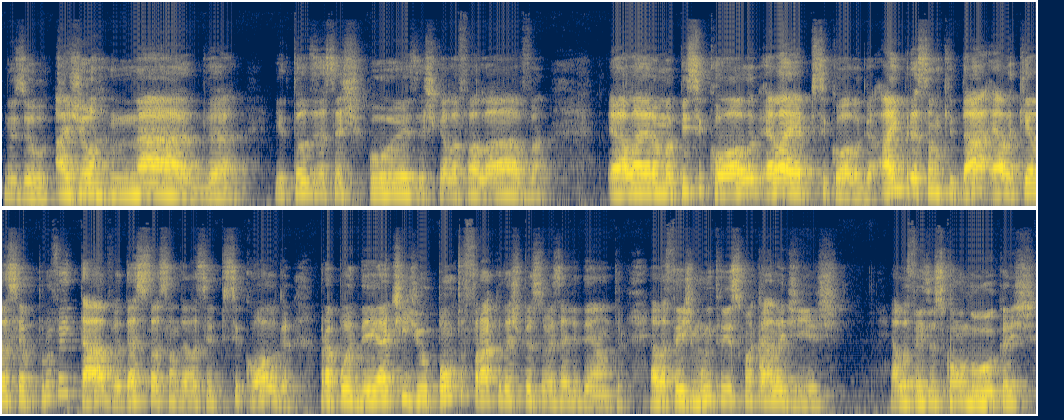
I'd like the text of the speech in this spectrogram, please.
nos outros. A jornada e todas essas coisas que ela falava ela era uma psicóloga, ela é psicóloga. A impressão que dá é que ela se aproveitava da situação dela ser psicóloga para poder atingir o ponto fraco das pessoas ali dentro. Ela fez muito isso com a Carla Dias. Ela fez isso com o Lucas.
